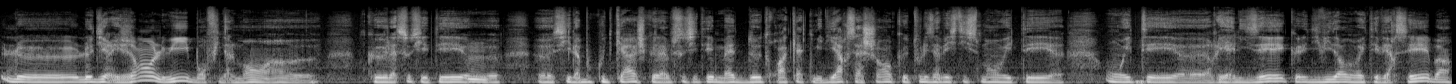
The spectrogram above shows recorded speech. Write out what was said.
le, dirigeant, lui, bon, finalement, hein, euh, que la société, mm. s'il a beaucoup de cash, que la société mette 2, 3, 4 milliards, sachant que tous les investissements ont été, ont été réalisés, que les dividendes ont été versés, ben,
